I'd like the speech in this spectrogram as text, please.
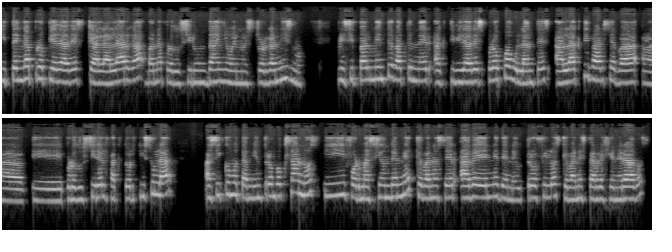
y tenga propiedades que a la larga van a producir un daño en nuestro organismo. Principalmente va a tener actividades procoagulantes. Al activarse va a eh, producir el factor tisular, así como también tromboxanos y formación de NET, que van a ser ADN de neutrófilos que van a estar degenerados.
